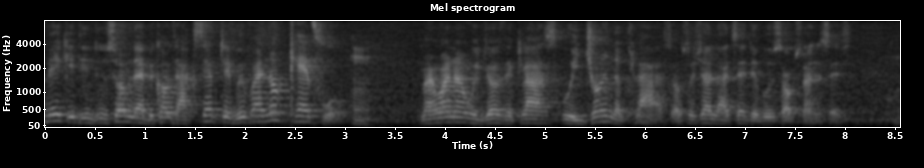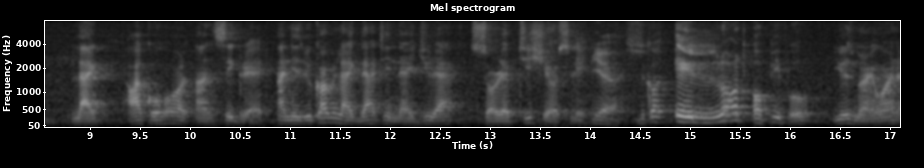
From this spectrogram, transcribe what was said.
make it into something that becomes acceptable if we're not careful. Hmm. Marijuana will join the class, we join the class of socially acceptable substances like alcohol and cigarette. And it's becoming like that in Nigeria surreptitiously. Yes. Because a lot of people use marijuana.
